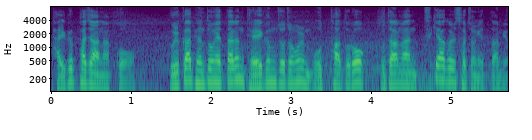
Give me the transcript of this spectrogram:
발급하지 않았고 물가 변동에 따른 대금 조정을 못하도록 부당한 특약을 설정했다며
